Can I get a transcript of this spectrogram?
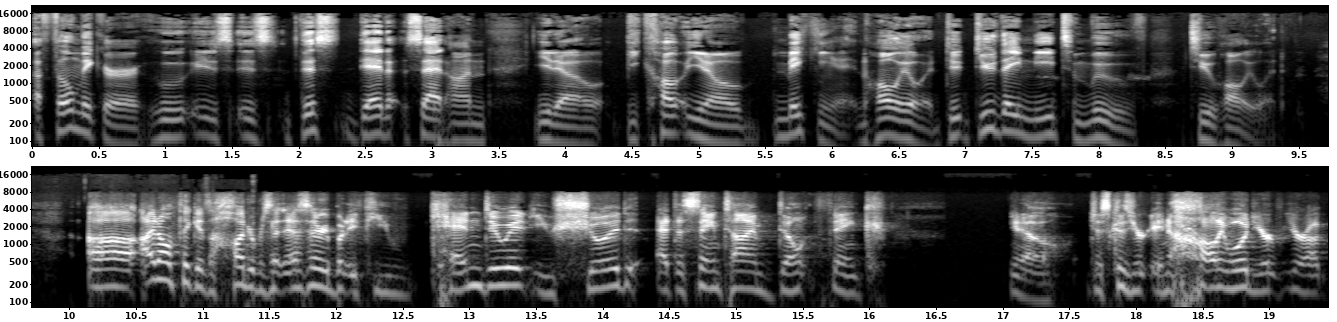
a filmmaker who is is this dead set on you know become you know making it in Hollywood do do they need to move to Hollywood? Uh, I don't think it's hundred percent necessary, but if you can do it, you should. At the same time, don't think, you know, just because you're in Hollywood, you're you're a,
